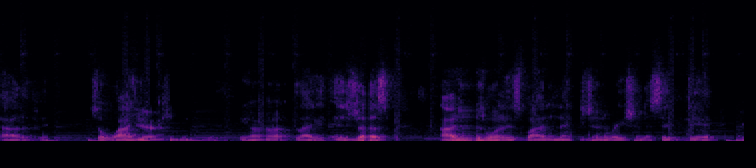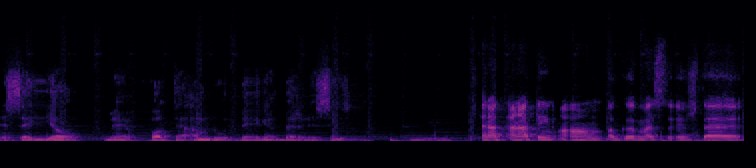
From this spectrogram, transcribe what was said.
out of it. So why yeah. you can't do it? You know, like it's just I just want to inspire the next generation to sit there and say, yo, man, fuck that. I'm gonna do it bigger and better this season. And I and I think um a good message that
